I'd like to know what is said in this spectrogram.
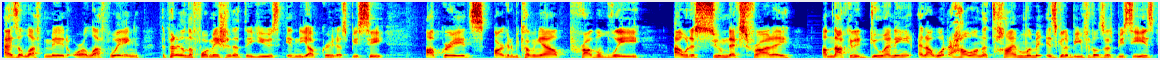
as a left mid or a left wing, depending on the formation that they use in the upgrade SBC. Upgrades are going to be coming out probably, I would assume, next Friday. I'm not going to do any, and I wonder how long the time limit is going to be for those SBCs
